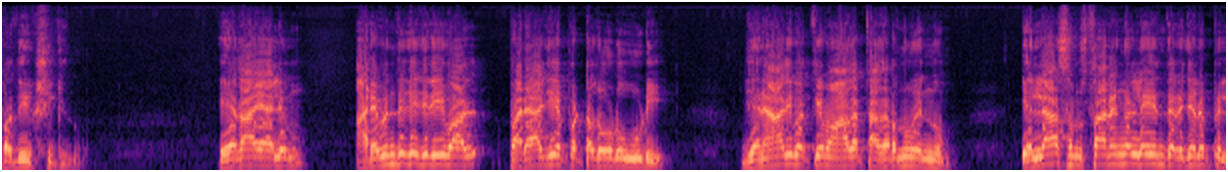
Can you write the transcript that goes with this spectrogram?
പ്രതീക്ഷിക്കുന്നു. ഏതായാലും അരവിന്ദ് കെജ്രിവാൾ പരാജയപ്പെട്ടതോടുകൂടി ജനാധിപത്യമാകെ തകർന്നുവെന്നും എല്ലാ സംസ്ഥാനങ്ങളിലെയും തിരഞ്ഞെടുപ്പിൽ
